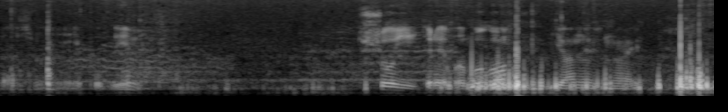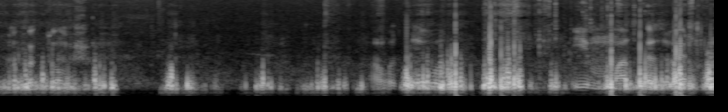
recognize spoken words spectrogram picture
Зараз ми її подивимо. Що їй треба було, я не знаю. Ну. А оце от і матка зверху.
